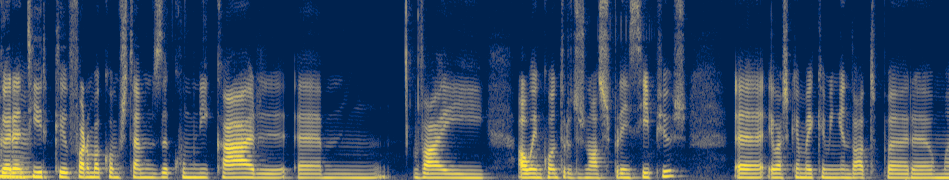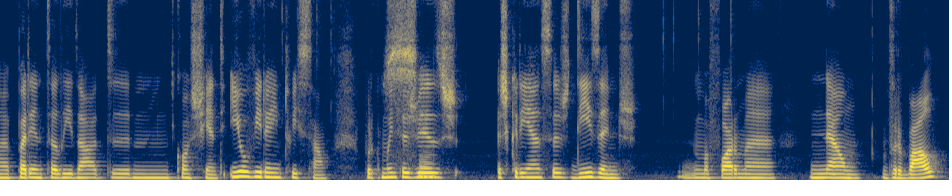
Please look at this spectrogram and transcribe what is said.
garantir que a forma como estamos a comunicar hum, vai ao encontro dos nossos princípios. Uh, eu acho que é meio caminho andado para uma parentalidade hum, consciente e ouvir a intuição, porque muitas Sim. vezes as crianças dizem-nos de uma forma não verbal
